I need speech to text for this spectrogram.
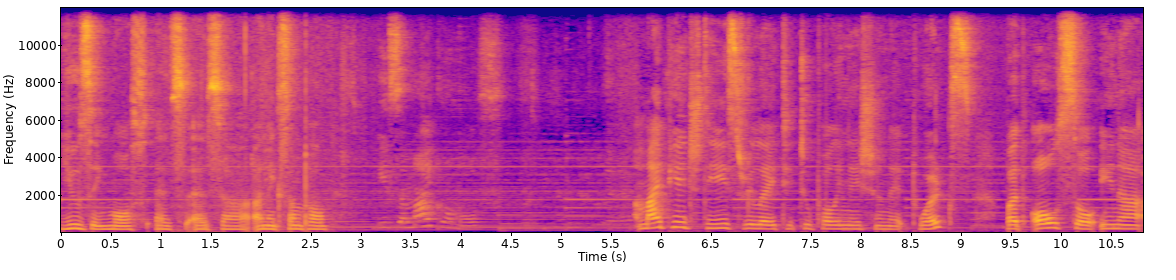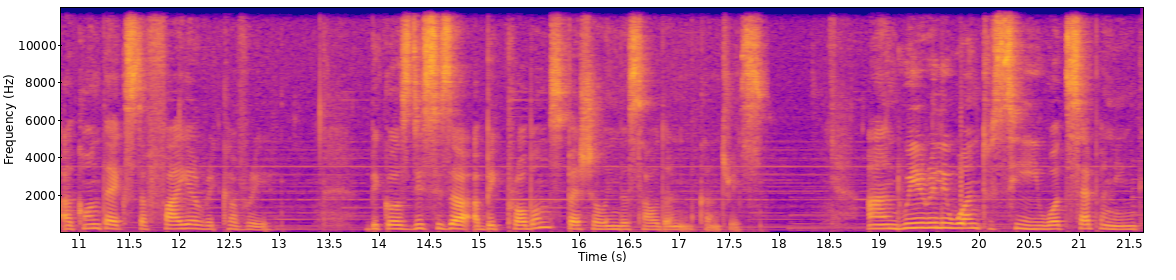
using moths as, as uh, an example. It's a micromoth. My PhD is related to pollination networks but also in a, a context of fire recovery because this is a, a big problem, especially in the southern countries. And we really want to see what's happening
